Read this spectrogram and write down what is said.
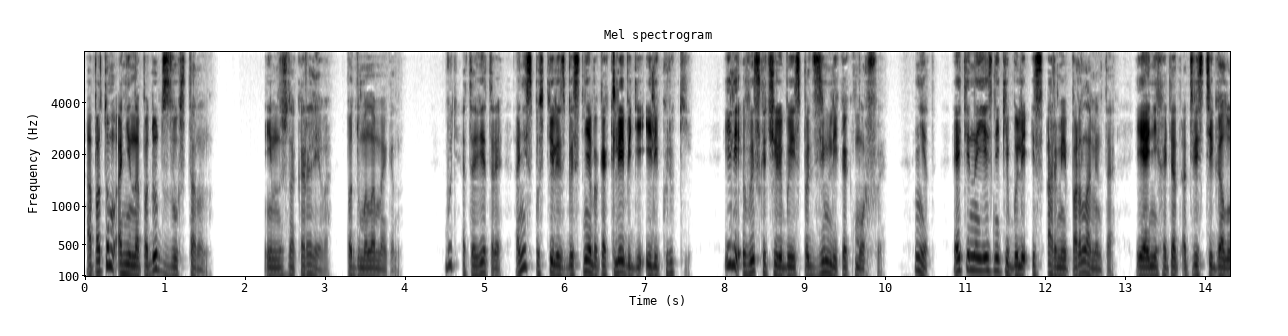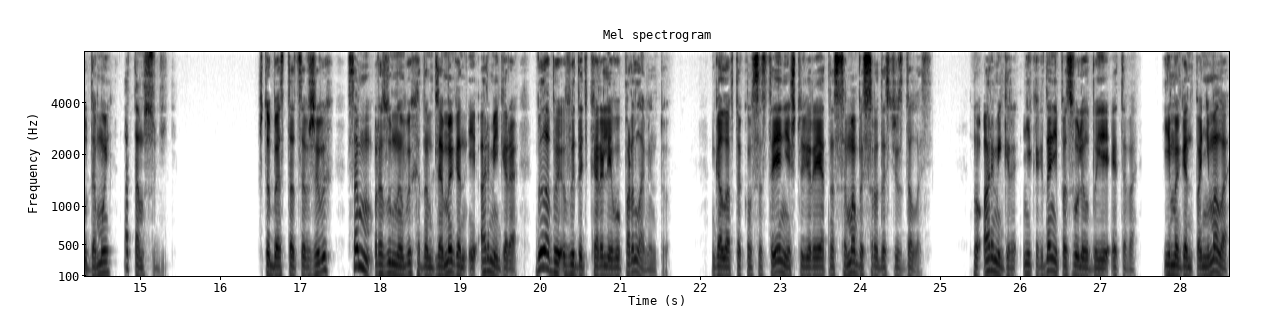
а потом они нападут с двух сторон. «Им нужна королева», — подумала Меган. Будь это ветры, они спустились бы с неба, как лебеди или крюки. Или выскочили бы из-под земли, как морфы. Нет, эти наездники были из армии парламента, и они хотят отвезти Галу домой, а там судить. Чтобы остаться в живых, самым разумным выходом для Меган и Армигера было бы выдать королеву парламенту. Гала в таком состоянии, что, вероятно, сама бы с радостью сдалась. Но Армигер никогда не позволил бы ей этого, и Меган понимала,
